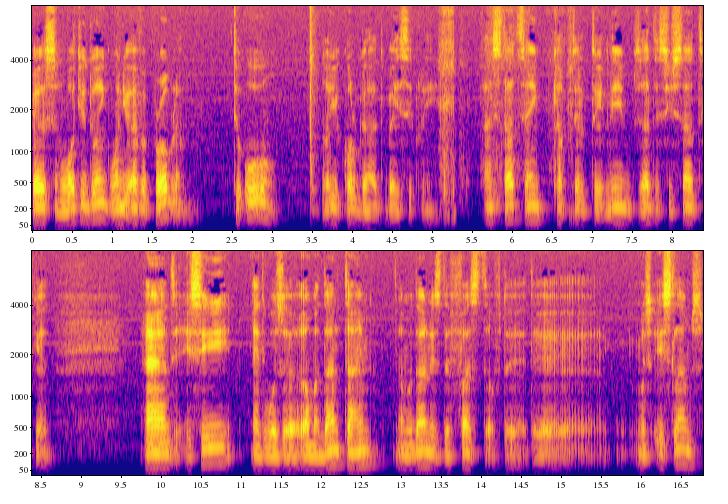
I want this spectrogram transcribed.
person what you're doing when you have a problem? To oh, so you call god basically. And start saying kapitel Tehillim, that is you start again and you see it was a ramadan time. Ramadan is the fast of the the islams.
